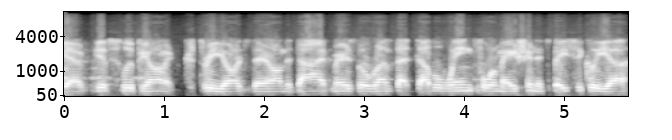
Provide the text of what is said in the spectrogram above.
Yeah, gives Slupionic three yards there on the dive. Marysville runs that double wing formation. It's basically uh,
